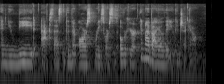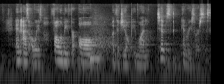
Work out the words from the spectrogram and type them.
and you need access, then there are some resources over here in my bio that you can check out. And as always, follow me for all of the GLP 1 tips and resources.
